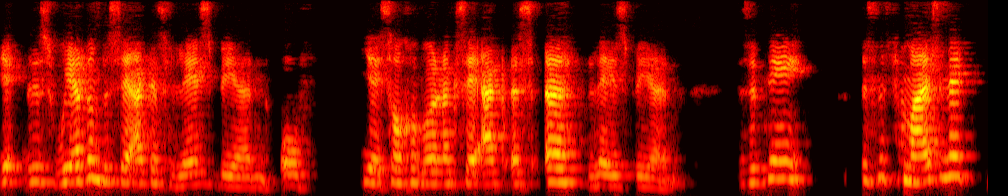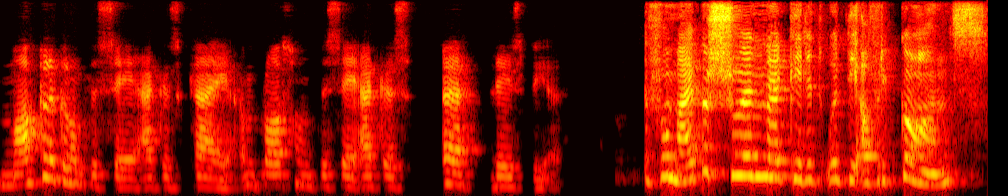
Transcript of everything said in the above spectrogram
dis weird om te sê ek is lesbien of jy sal gewoonlik sê ek is 'n lesbien. Is dit nie is dit vir my is dit net makliker om te sê ek is gay in plaas van om te sê ek is 'n lesbien. Vir my persoonlik het dit ook die Afrikaans.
